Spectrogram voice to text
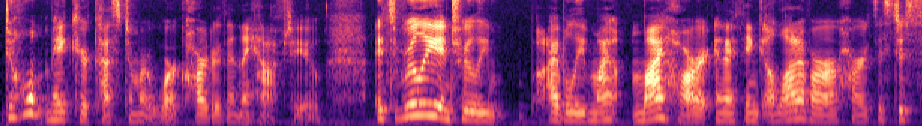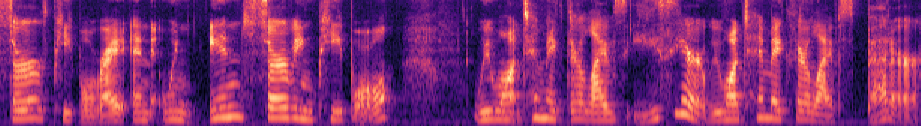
don't make your customer work harder than they have to. It's really and truly I believe my my heart and I think a lot of our hearts is to serve people, right? And when in serving people, we want to make their lives easier. We want to make their lives better.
